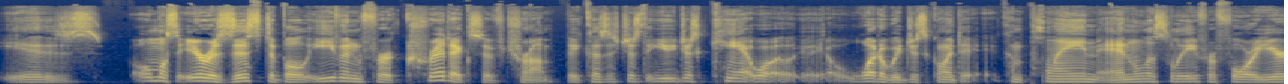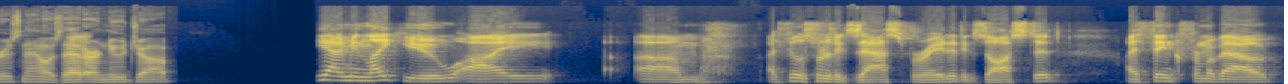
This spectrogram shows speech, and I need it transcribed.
is almost irresistible even for critics of Trump because it's just that you just can't what are we just going to complain endlessly for 4 years now? Is that yeah. our new job? Yeah i mean like you i um i feel sort of exasperated exhausted. I think from about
